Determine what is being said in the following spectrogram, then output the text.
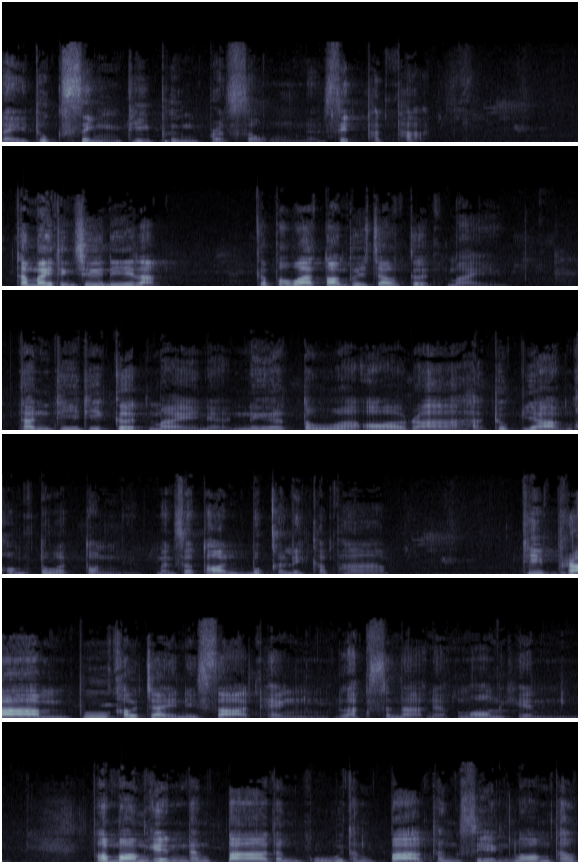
ในทุกสิ่งที่พึงประสงค์นะสิทธัตถะทำไมถึงชื่อนี้ล่ะ ก็เพราะว่าตอนพระเจ้าเกิดใหม่ ทันทีที่เกิดใหม่เนี่ยเนื้อตัวออร่าทุกอย่างของตัวตน มันสะท้อนบุคลิกภาพ ที่พรามผู้เข้าใจในศาสตร์แห่งลักษณะเนี่ยมองเห็น พอมองเห็นทั้งตาทั้งหูทั้งปากทั้งเสียงร้องทั้ง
